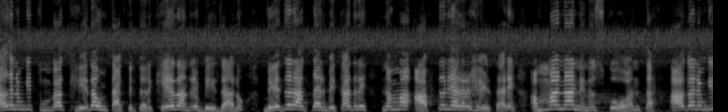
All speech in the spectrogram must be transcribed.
ಆಗ ನಮಗೆ ತುಂಬಾ ಖೇದ ಉಂಟಾಗ್ತಿರ್ತಾರೆ ಖೇದ ಅಂದರೆ ಬೇಜಾರು. ಬೇಜಾರಾಗ್ತಾ ಇರಬೇಕಾದ್ರೆ ನಮ್ಮ ಆಪ್ತರು ಯಾರು ಹೇಳ್ತಾರೆ, ಅಮ್ಮನ ನೆನೆಸ್ಕೋ ಅಂತ. ಆಗ ನಮಗೆ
